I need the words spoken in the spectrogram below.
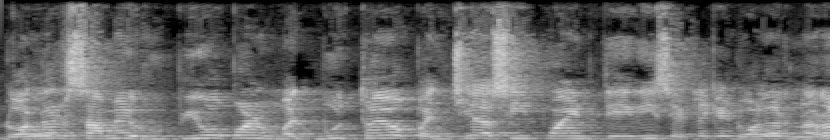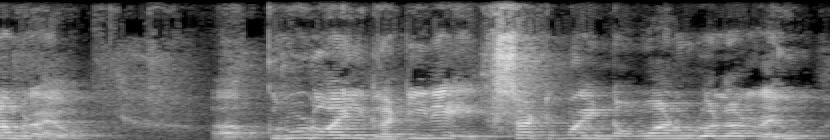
ડોલર સામે રૂપિયો પણ મજબૂત થયો, પંચ્યાસી પોઈન્ટ ત્રેવીસ એટલે કે ડોલર નરમ રહ્યો. ક્રૂડ ઓઇલ ઘટીને એકસઠ પોઈન્ટ નવ્વાણું ડોલર રહ્યું.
